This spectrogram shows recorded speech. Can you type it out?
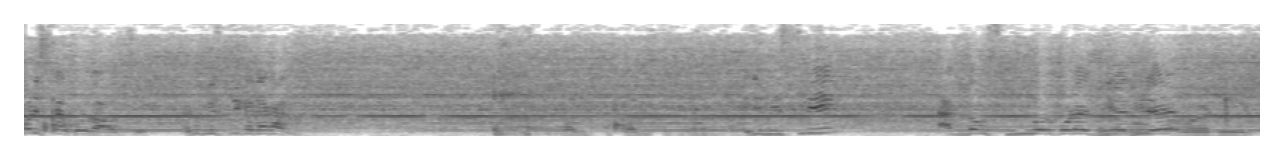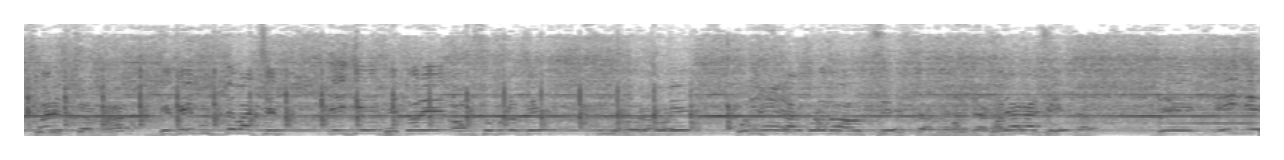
পরিষ্কার করে দেওয়া হচ্ছে। একটু মিস্ত্রিকে দেখান। এই যে মিস্ত্রি একদম সুন্দর করে ধীরে ধীরে মানে দেখেই বুঝতে পারছেন এই যে ভেতরে অংশগুলোকে সুন্দর করে পরিষ্কার করে দেওয়া হচ্ছে। বোঝা গেছে যে এই যে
